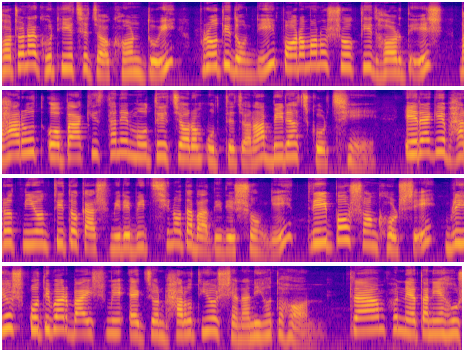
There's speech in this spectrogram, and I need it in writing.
ঘটনা ঘটিয়েছে যখন দুই প্রতিদ্বন্দ্বী পরমাণু শক্তিধর দেশ ভারত ও পাকিস্তানের মধ্যে চরম উত্তেজনা বিরাজ করছে। এর আগে ভারত নিয়ন্ত্রিত কাশ্মীরে বিচ্ছিন্নতাবাদীদের সঙ্গে তীব্র সংঘর্ষে বৃহস্পতিবার বাইশ মে একজন ভারতীয় সেনা নিহত হন। ট্রাম্প নেতানিয়াহুর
